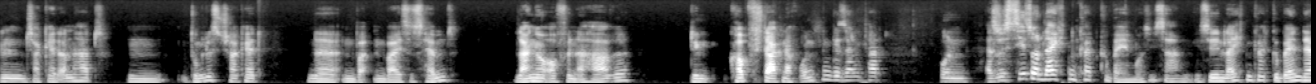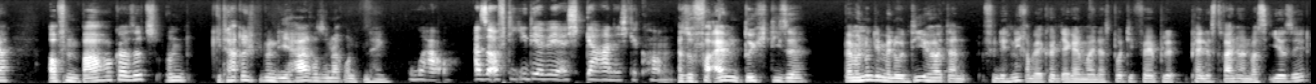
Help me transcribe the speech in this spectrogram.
ein Jackett anhat, ein dunkles Jackett, eine, ein, ein weißes Hemd, lange offene Haare, den Kopf stark nach unten gesenkt hat. Und also ich sehe so einen leichten Kurt Cobain, muss ich sagen. Ich sehe einen leichten Kurt Cobain, der auf einem Barhocker sitzt und Gitarre spielt und die Haare so nach unten hängen. wow. Also auf die Idee wäre ich gar nicht gekommen. Also vor allem durch diese, wenn man nur die Melodie hört, dann finde ich nicht, aber ihr könnt ja gerne mal in der Spotify-Playlist reinhören, was ihr seht.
